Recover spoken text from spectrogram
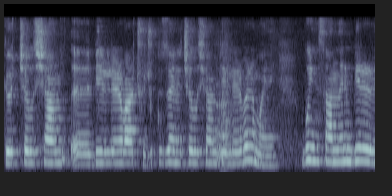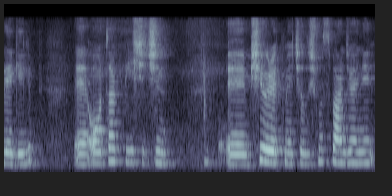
göç çalışan e, birileri var, çocuk üzerine çalışan birileri var ama hani bu insanların bir araya gelip e, ortak bir iş için e, bir şey öğretmeye çalışması bence hani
